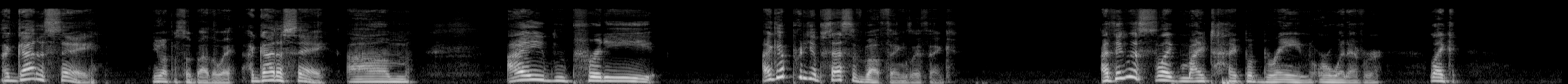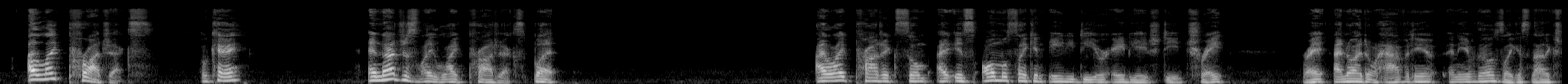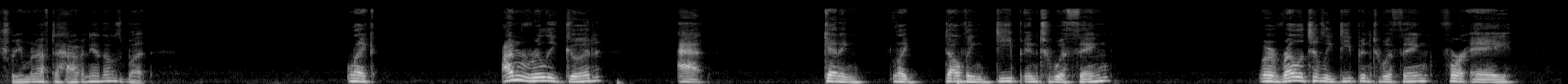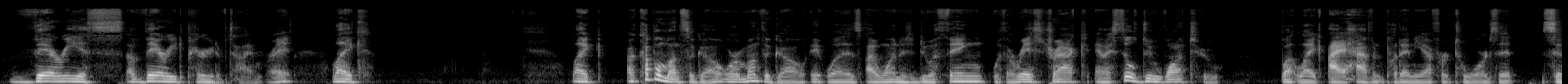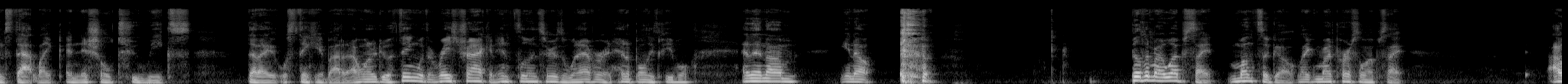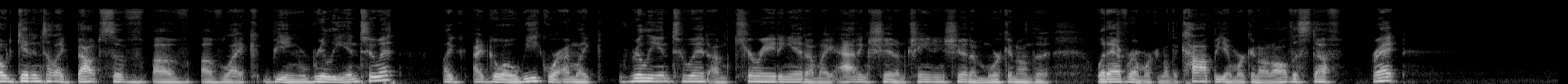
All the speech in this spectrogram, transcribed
I gotta say, new episode by the way. I gotta say, um, I'm pretty. I get pretty obsessive about things. I think. I think that's like my type of brain or whatever. Like, I like projects, okay, and not just like like projects, but I like projects so I, it's almost like an ADD or ADHD trait, right? I know I don't have any any of those. Like it's not extreme enough to have any of those, but like I'm really good at getting like delving deep into a thing or relatively deep into a thing for a various a varied period of time, right? Like like a couple months ago or a month ago, it was I wanted to do a thing with a racetrack, and I still do want to, but like I haven't put any effort towards it since that like initial two weeks that I was thinking about it. I want to do a thing with a racetrack and influencers or whatever, and hit up all these people, and then um, you know. building my website months ago, like my personal website, I would get into like bouts of of of like being really into it, like I'd go a week where I'm like really into it. I'm curating it. I'm like adding shit. I'm changing shit. I'm working on the whatever. I'm working on the copy. I'm working on all this stuff, right?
